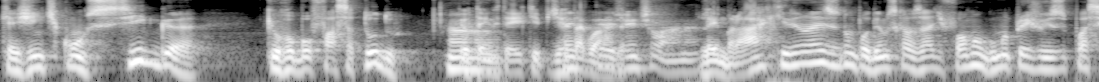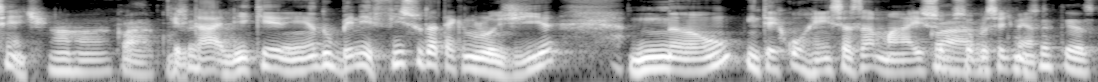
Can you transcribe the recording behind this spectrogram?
que a gente consiga que o robô faça tudo, Uhum. Eu tenho que ter equipe de retaguarda. Tem gente lá, né? Lembrar que nós não podemos causar de forma alguma prejuízo para o paciente. Uhum, claro. Ele está ali querendo o benefício da tecnologia, não intercorrências a mais sobre claro, o seu procedimento. Com certeza.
